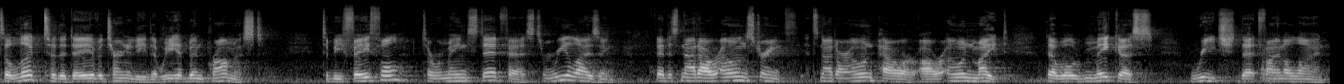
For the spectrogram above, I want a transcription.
to look to the day of eternity that we have been promised to be faithful, to remain steadfast, and realizing that it's not our own strength, it's not our own power, our own might that will make us reach that final line.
